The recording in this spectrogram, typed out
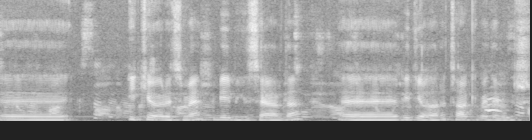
e, iki öğretmen bir bilgisayarda e, videoları takip edebilir.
